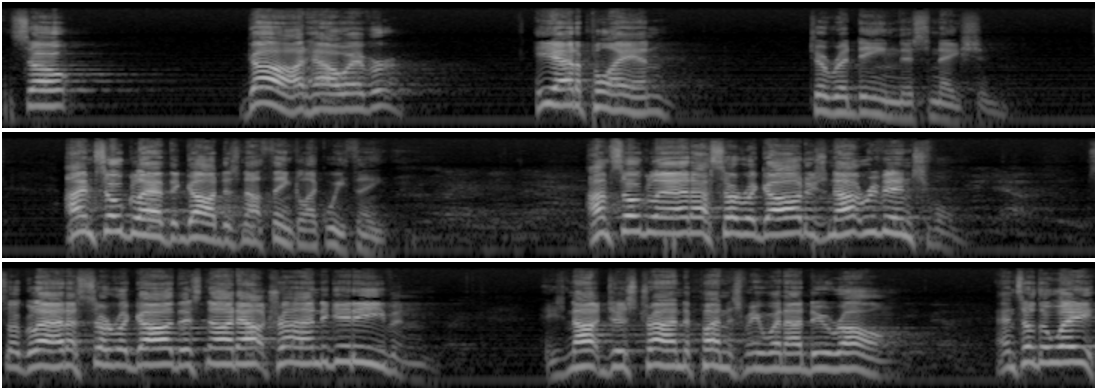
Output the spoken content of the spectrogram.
And so, God, however, He had a plan to redeem this nation. I'm so glad that God does not think like we think. I'm so glad I serve a God who's not revengeful. So glad I serve a God that's not out trying to get even. He's not just trying to punish me when I do wrong. And so the way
